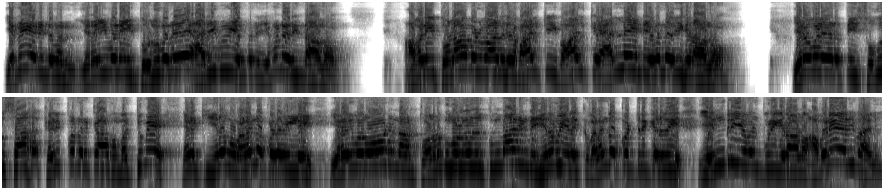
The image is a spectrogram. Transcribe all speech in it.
எதை அறிந்தவன்? இறைவனை தொழுவதே அறிவு என்பதை எவன் அறிந்தானோ? அவனை தொழாமல் வாழ்கிற வாழ்க்கை வாழ்க்கை அல்ல என்று எவன் அறிகிறானோ? இரவு நேரத்தை சொகுசாக கழிப்பதற்காக மட்டுமே எனக்கு இரவு வழங்கப்படவில்லை. இறைவனோடு நான் தொடர்பு கொள்வதற்கும் தான் இந்த இரவு எனக்கு வழங்கப்பட்டிருக்கிறது என்று எவன் புரிகிறானோ? அவனே அறிவாளி.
